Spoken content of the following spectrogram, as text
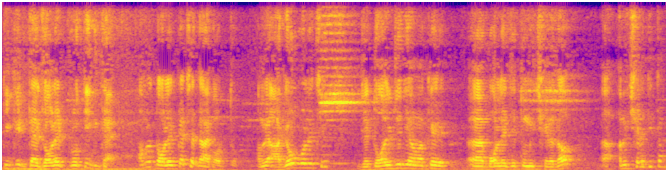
টিকিট দেয় দলের প্রতীক দেয়। আমরা দলের কাছে দায়বদ্ধ। আমি আগেও বলেছি যে দল যদি আমাকে বলে যে তুমি ছেড়ে দাও আমি ছেড়ে দিতাম।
